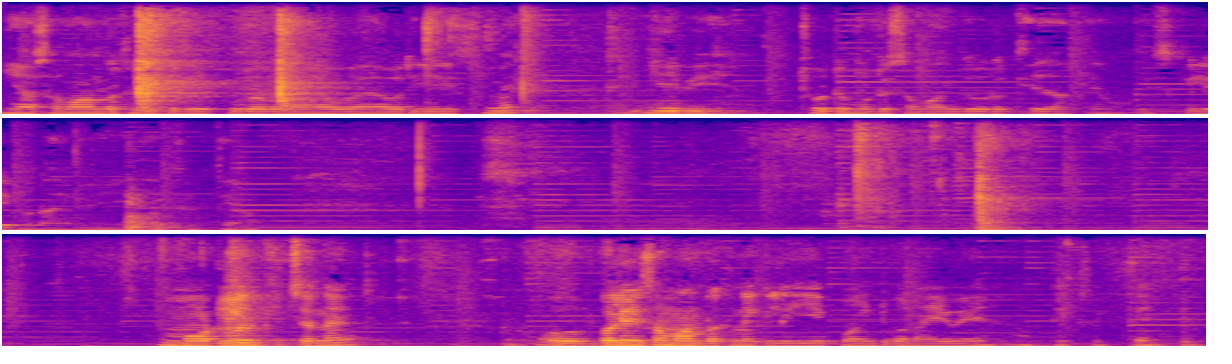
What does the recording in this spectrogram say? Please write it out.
यहाँ सामान रखने के लिए पूरा बनाया हुआ है और ये इसमें, ये भी छोटे मोटे सामान जो रखे जाते हैं इसके लिए बनाए हुए हैं देख सकते हैं आप। मॉडलर किचन है और बड़े सामान रखने के लिए ये पॉइंट बनाए हुए हैं, आप देख सकते हैं।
